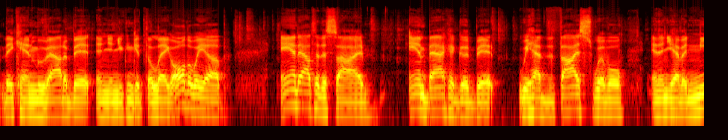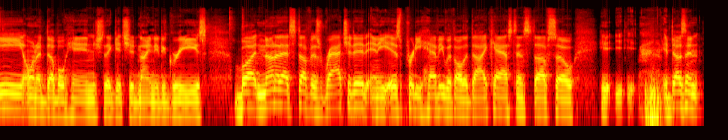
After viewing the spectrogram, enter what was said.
They can move out a bit, and then you can get the leg all the way up and out to the side and back a good bit. We have the thigh swivel and then you have a knee on a double hinge that gets you 90 degrees. But none of that stuff is ratcheted, and he is pretty heavy with all the die cast and stuff, so he, it doesn't.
